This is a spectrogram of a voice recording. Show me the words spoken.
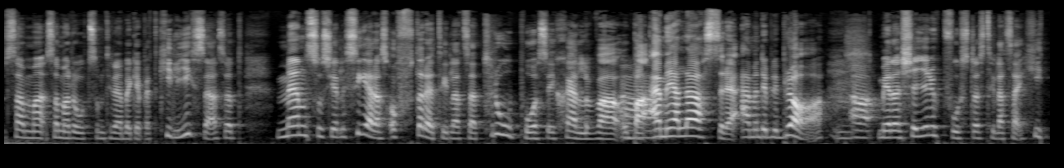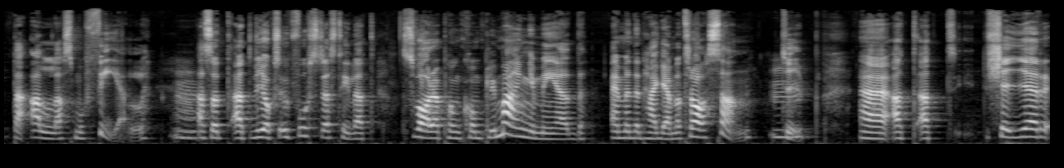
samma, samma rot som till det här begreppet killgissa, så att män socialiseras oftare till att så här, tro på sig själva och Ja. bara äh, men jag löser det, äh, men det blir bra. Ja. Medan tjejer uppfostras till att så här, hitta alla små fel. Mm. Alltså att, att vi också uppfostras till att svara på en komplimang med äh, men den här gamla trasan, Mm. typ. Eh, att, att tjejer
